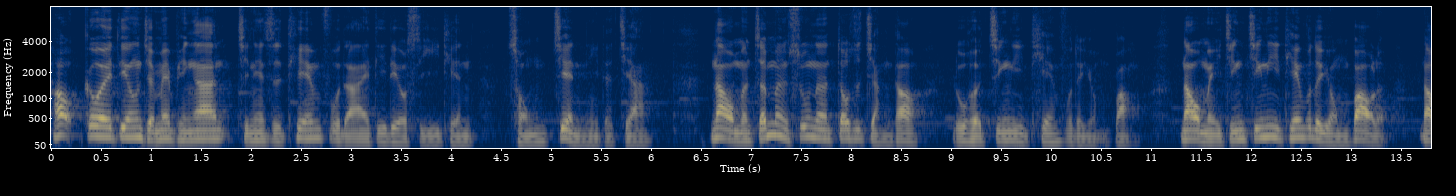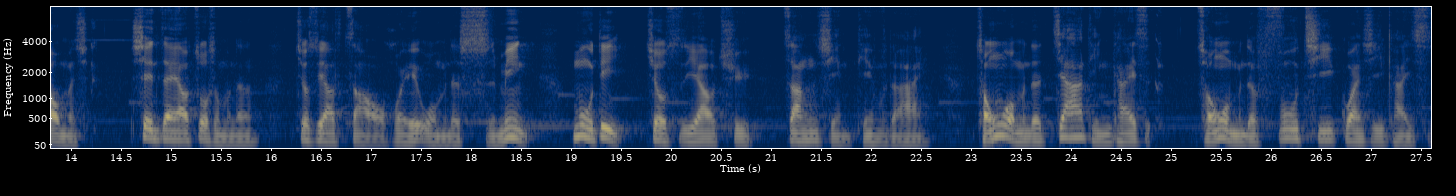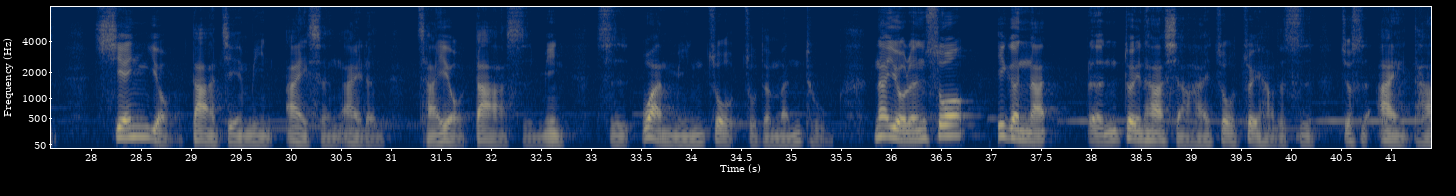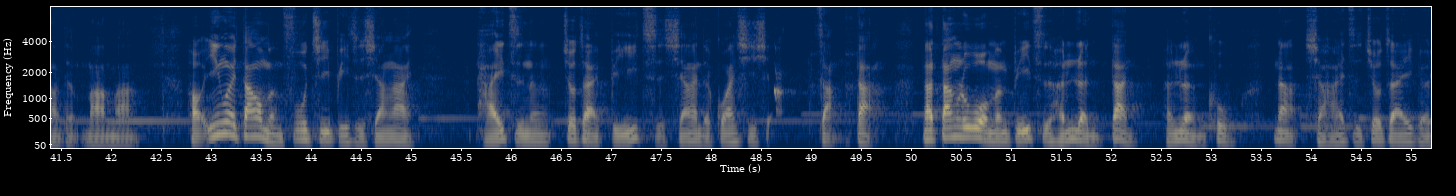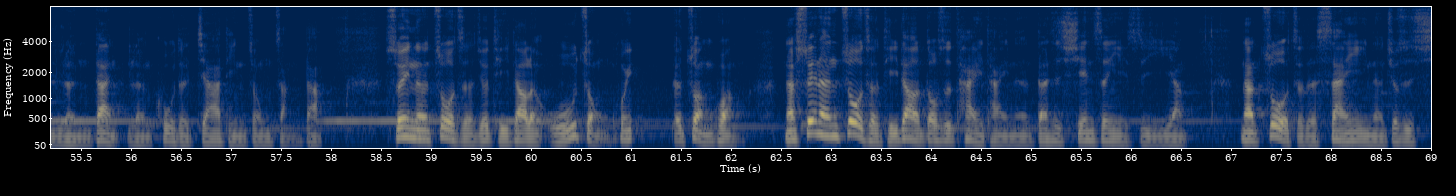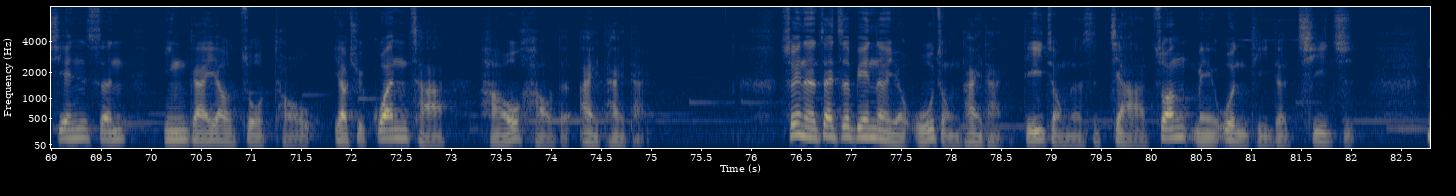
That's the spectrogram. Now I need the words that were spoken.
好，各位弟兄姐妹平安。今天是天父的爱第六十一天，重建你的家。那我们整本书呢，都是讲到如何经历天父的拥抱。那我们已经经历天父的拥抱了，那我们现在要做什么呢？就是要找回我们的使命，目的就是要去彰显天父的爱，从我们的家庭开始，从我们的夫妻关系开始。先有大诫命，爱神爱人，才有大使命，使万民做主的门徒。那有人说，一个男人对他小孩做最好的事，就是爱他的妈妈。好，因为当我们夫妻彼此相爱，孩子呢就在彼此相爱的关系下长大。那当如果我们彼此很冷淡、很冷酷，那小孩子就在一个冷淡冷酷的家庭中长大，所以呢，作者就提到了五种婚的状况。那虽然作者提到的都是太太呢，但是先生也是一样。那作者的善意呢，就是先生应该要做头，要去观察，好好的爱太太。所以呢，在这边呢，有五种太太。第一种呢，是假装没问题的妻子。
